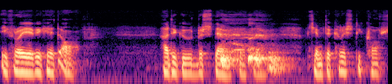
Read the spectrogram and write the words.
Ifra evighet av hadde Gud bestemt at det kom til Kristi kors.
